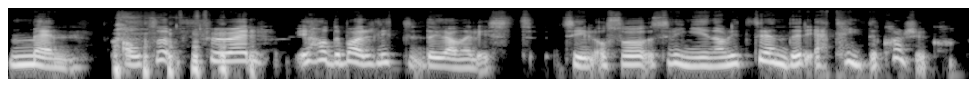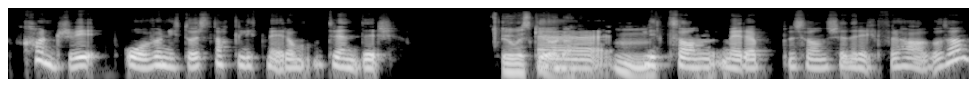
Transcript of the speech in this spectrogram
Men altså, før Jeg hadde bare litt lyst til å så svinge innom litt trender. Jeg tenkte kanskje, kanskje vi over nyttår snakker litt mer om trender. jo, vi skal gjøre det. Eh, Mm. Litt sånn mer sånn generelt for hage og sånn.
